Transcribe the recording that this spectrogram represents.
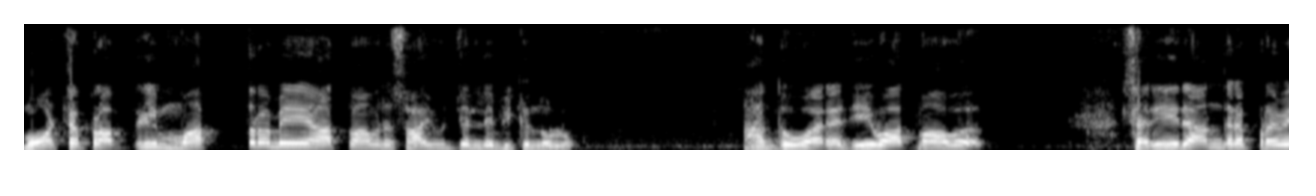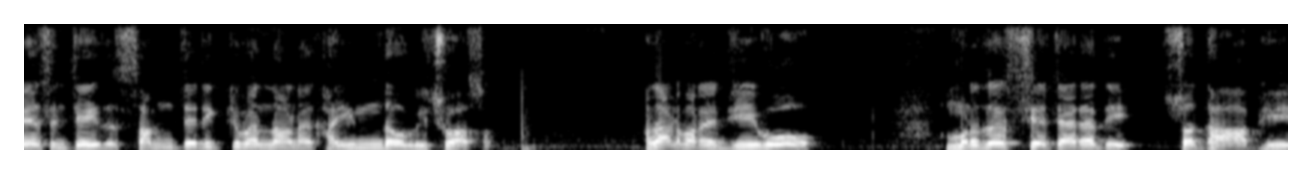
മോക്ഷപ്രാപ്തിയിൽ മാത്രമേ ആത്മാവിന് സായുജ്യം ലഭിക്കുന്നുള്ളൂ. അതുവരെ ജീവാത്മാവ് ശരീരാന്തര പ്രവേശം ചെയ്ത് സഞ്ചരിക്കുമെന്നാണ് ഹൈന്ദവ വിശ്വാസം. അതാണ് പറയുന്നത് ജീവോ മൃതസ്യ ചരതി സ്വധാഭി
